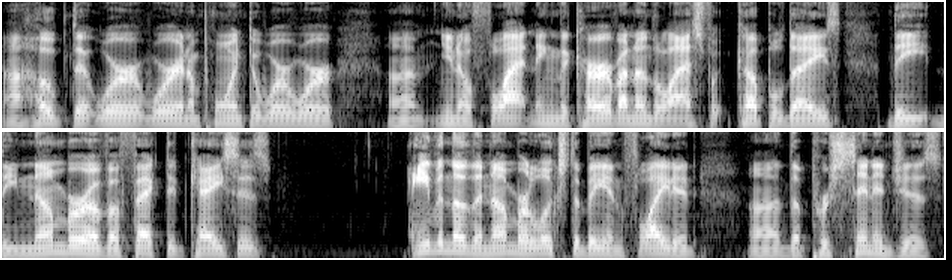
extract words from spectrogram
i hope that we're we're in a point to where we're um, you know, flattening the curve. I know the last couple days, the the number of affected cases, even though the number looks to be inflated, uh, the percentages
